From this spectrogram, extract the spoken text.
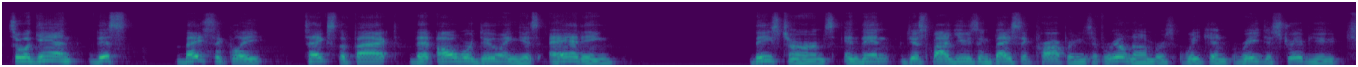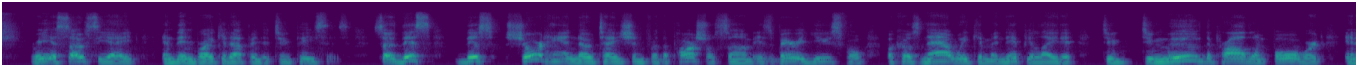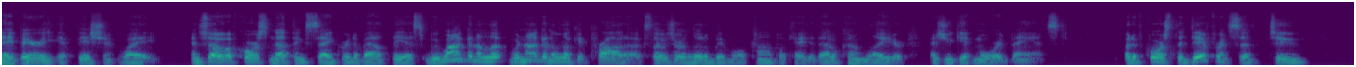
So again, this basically takes the fact that all we're doing is adding these terms, and then just by using basic properties of real numbers, we can redistribute, reassociate, and then break it up into two pieces. So this, this shorthand notation for the partial sum is very useful because now we can manipulate it to, to move the problem forward in a very efficient way. And so, of course, nothing sacred about this. We weren't going to look. We're not going to look at products. Those are a little bit more complicated. That'll come later as you get more advanced. But of course, the difference of two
